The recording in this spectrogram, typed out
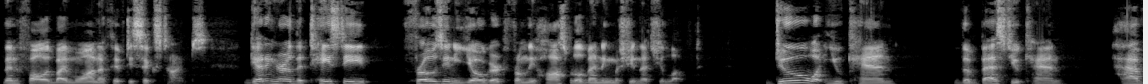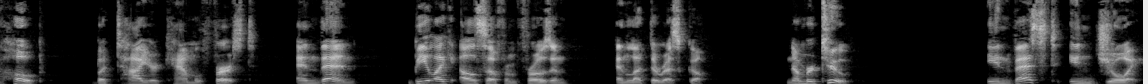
then followed by Moana 56 times. Getting her the tasty frozen yogurt from the hospital vending machine that she loved. Do what you can, the best you can, have hope, but tie your camel first, and then be like Elsa from Frozen and let the rest go. Number two, invest in joy.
